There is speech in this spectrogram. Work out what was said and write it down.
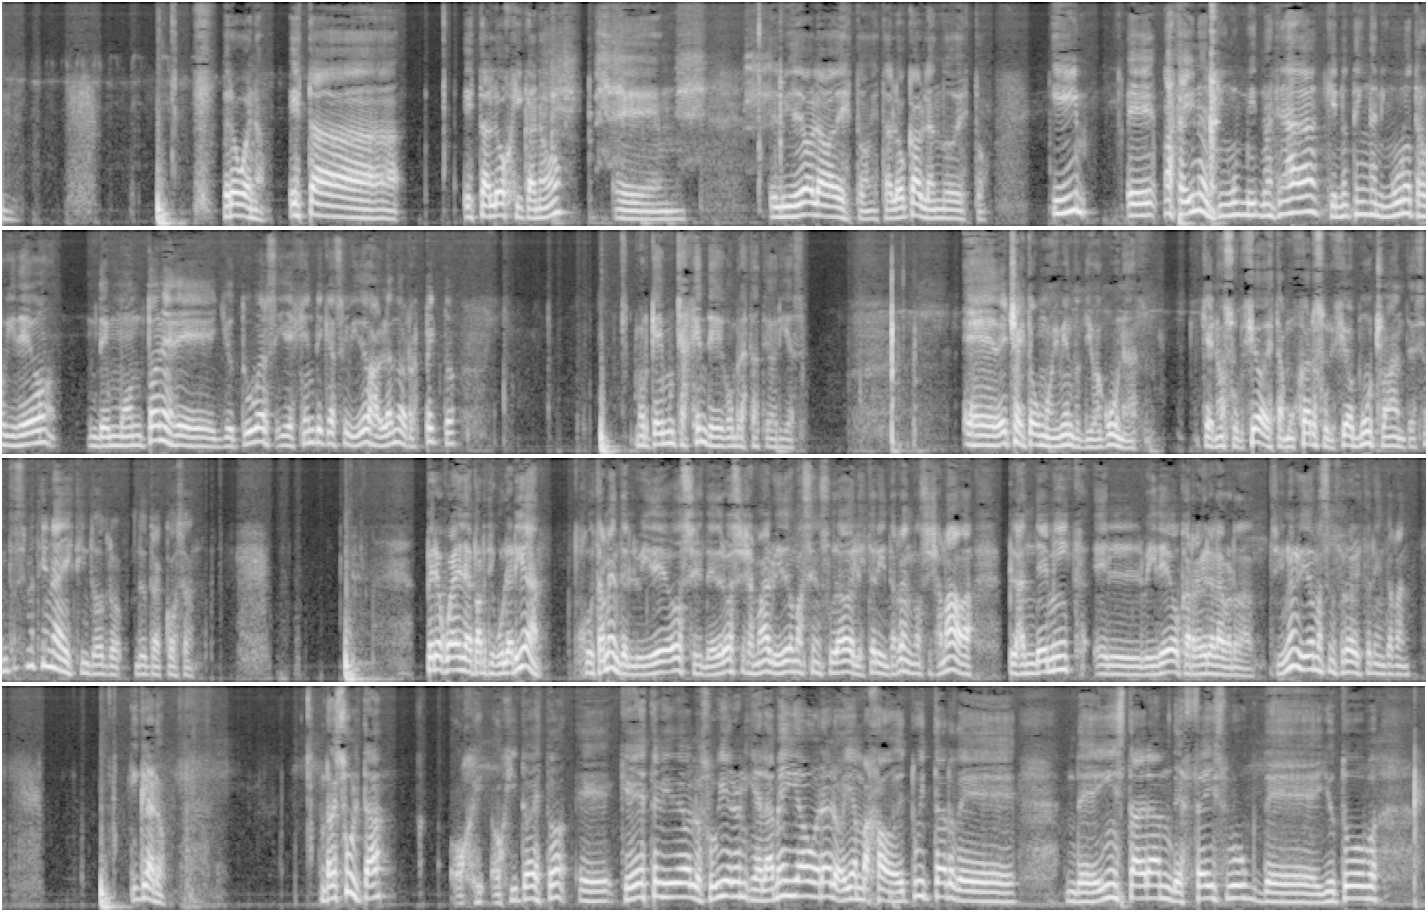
pero bueno, esta, esta lógica, ¿no? Eh, el video hablaba de esto, está loca hablando de esto. Y eh, hasta ahí no es, nada que no tenga ningún otro video de montones de youtubers y de gente que hace videos hablando al respecto. Porque hay mucha gente que compra estas teorías. Eh, de hecho, hay todo un movimiento antivacunas que no surgió de esta mujer, surgió mucho antes. Entonces no tiene nada distinto de, otro, de otras cosas. Pero ¿cuál es la particularidad? Justamente el video de Dross se llamaba el video más censurado de la historia de Internet. No se llamaba Plandemic, el video que revela la verdad, sino el video más censurado de la historia de Internet. Y claro, resulta ojito a esto, eh, que este video lo subieron y a la media hora lo habían bajado de Twitter, de, de Instagram, de Facebook, de YouTube,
